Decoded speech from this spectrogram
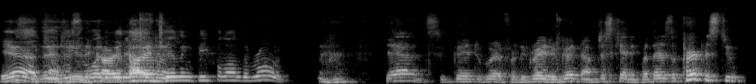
Yeah, this, can't this hear is what we like, killing people on the road. yeah, it's great for the greater good. No, I'm just kidding, but there's a purpose to,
